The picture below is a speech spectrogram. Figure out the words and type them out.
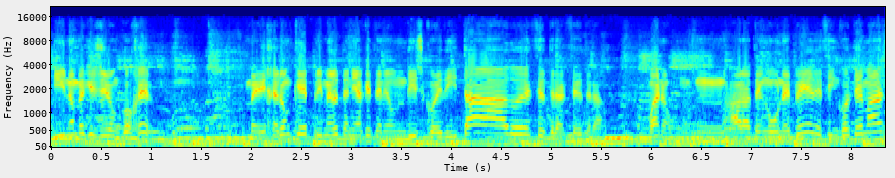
y no me quisieron coger. Me dijeron que primero tenía que tener un disco editado, etcétera, etcétera. Bueno, mm, ahora tengo un EP de cinco temas.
